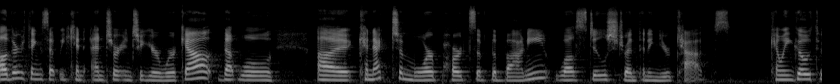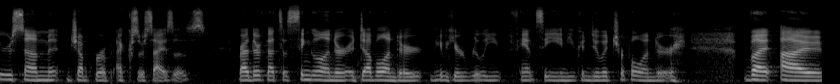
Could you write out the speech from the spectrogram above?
other things that we can enter into your workout that will uh, connect to more parts of the body while still strengthening your calves. Can we go through some jump rope exercises? Rather, if that's a single under, a double under, maybe you're really fancy and you can do a triple under. But uh,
